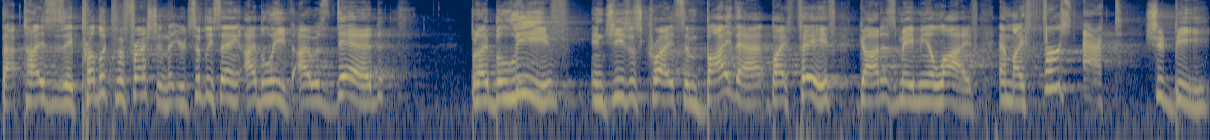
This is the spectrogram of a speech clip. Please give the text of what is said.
Baptized is a public profession that you're simply saying, I believed. I was dead, but I believe in Jesus Christ. And by that, by faith, God has made me alive. And my first act should be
